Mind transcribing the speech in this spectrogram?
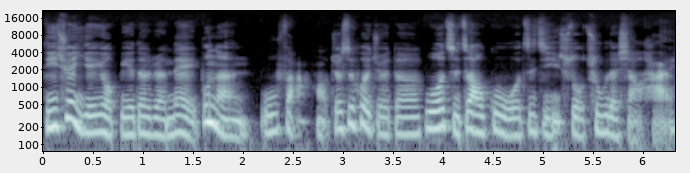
的确，也有别的人类不能、无法，哦，就是会觉得我只照顾我自己所出的小孩，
